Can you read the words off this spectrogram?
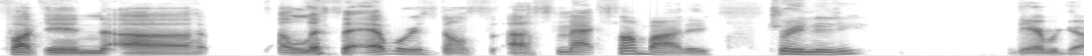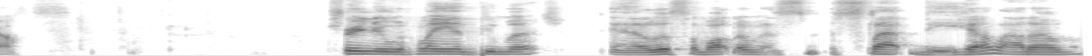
Fucking uh, Alyssa Edwards don't uh, smack somebody. Trinity, There we go. Trinity was playing too much, and Alyssa walked over and slapped the hell out of her,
